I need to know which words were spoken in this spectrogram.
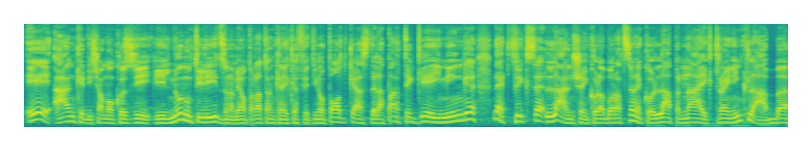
e anche diciamo così il non utilizzo, ne abbiamo parlato anche nel caffettino podcast, della parte gaming, Netflix lancia in collaborazione con l'app Nike Training Club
